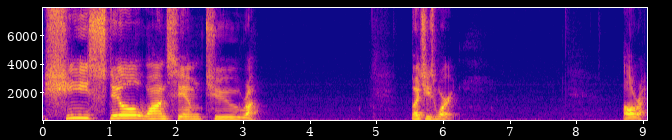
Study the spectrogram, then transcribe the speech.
She still wants him to run, but she's worried. All right.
